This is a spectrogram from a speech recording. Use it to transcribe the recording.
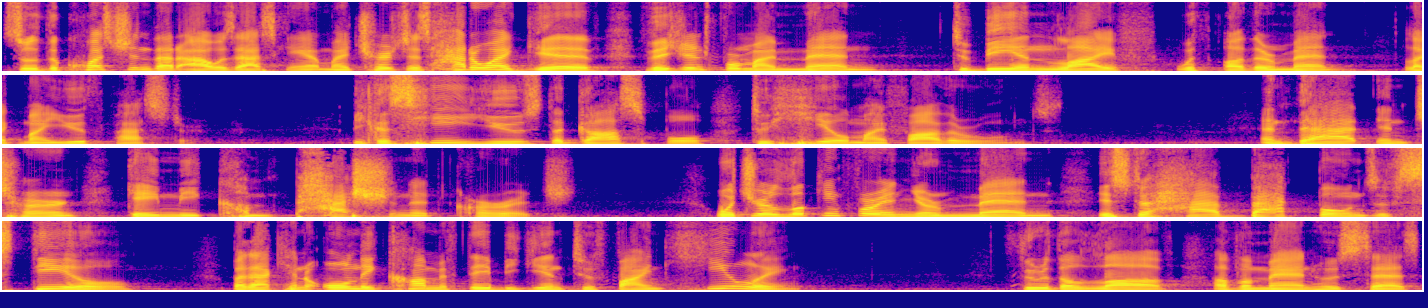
So the question that I was asking at my church is how do I give vision for my men to be in life with other men, like my youth pastor? Because he used the gospel to heal my father wounds. And that in turn gave me compassionate courage. What you're looking for in your men is to have backbones of steel, but that can only come if they begin to find healing through the love of a man who says,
